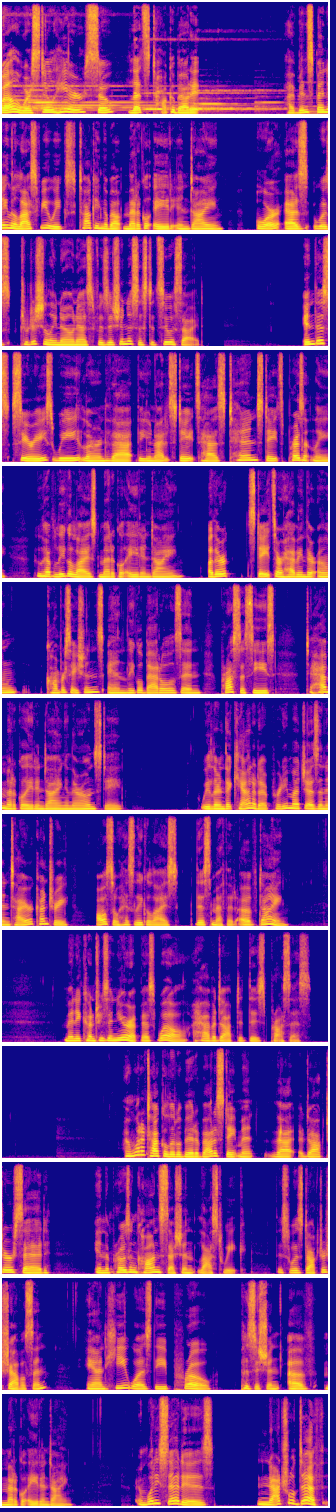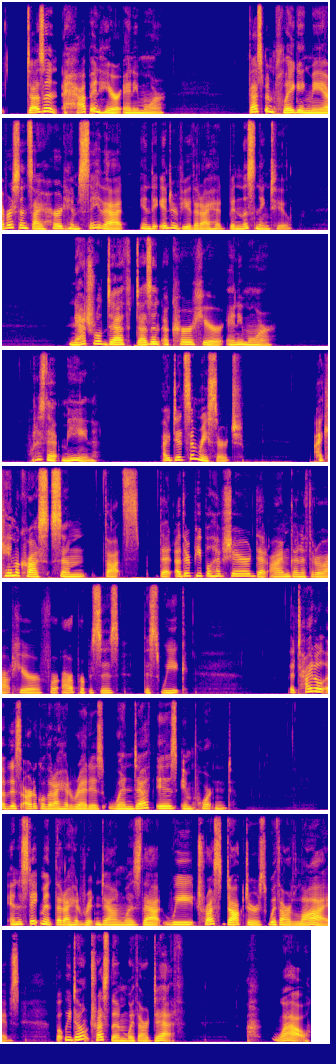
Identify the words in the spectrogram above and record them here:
Well, we're still here, so let's talk about it. I've been spending the last few weeks talking about medical aid in dying, or as was traditionally known as physician assisted suicide. In this series, we learned that the United States has 10 states presently who have legalized medical aid in dying. Other states are having their own conversations and legal battles and processes to have medical aid in dying in their own state. We learned that Canada, pretty much as an entire country, also has legalized this method of dying. Many countries in Europe as well have adopted this process. I want to talk a little bit about a statement that a doctor said in the pros and cons session last week. This was Dr. Shavelson, and he was the pro position of medical aid in dying. And what he said is natural death doesn't happen here anymore. That's been plaguing me ever since I heard him say that in the interview that I had been listening to. Natural death doesn't occur here anymore. What does that mean? I did some research. I came across some thoughts that other people have shared that I'm going to throw out here for our purposes this week. The title of this article that I had read is When Death is Important. And a statement that I had written down was that we trust doctors with our lives, but we don't trust them with our death. Wow.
